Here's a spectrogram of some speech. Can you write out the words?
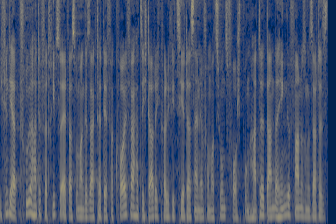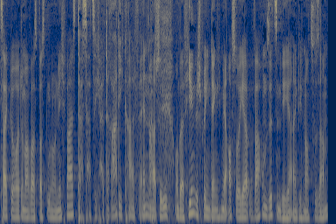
ich finde ja, früher hatte Vertrieb so etwas, wo man gesagt hat, der Verkäufer hat sich dadurch qualifiziert, dass er einen Informationsvorsprung hatte, dann dahin gefahren ist und gesagt hat, ich zeig dir heute mal was, was du noch nicht weißt. Das hat sich halt radikal verändert. Absolut. Und bei vielen Gesprächen denke ich mir auch so, ja, warum sitzen wir hier eigentlich noch zusammen,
